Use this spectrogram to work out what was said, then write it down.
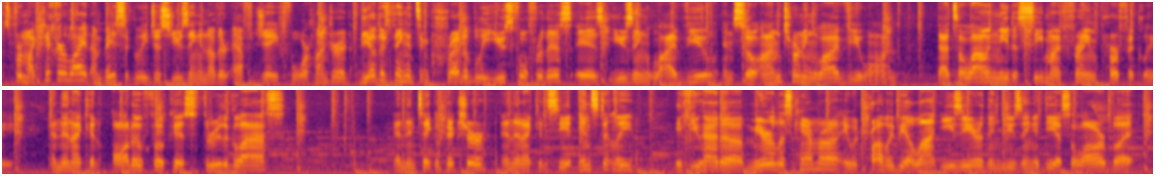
So for my kicker light, I'm basically just using another FJ400. The other thing that's incredibly useful for this is using live view. And so I'm turning live view on. That's allowing me to see my frame perfectly. And then I can autofocus through the glass and then take a picture and then I can see it instantly. If you had a mirrorless camera, it would probably be a lot easier than using a DSLR, but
